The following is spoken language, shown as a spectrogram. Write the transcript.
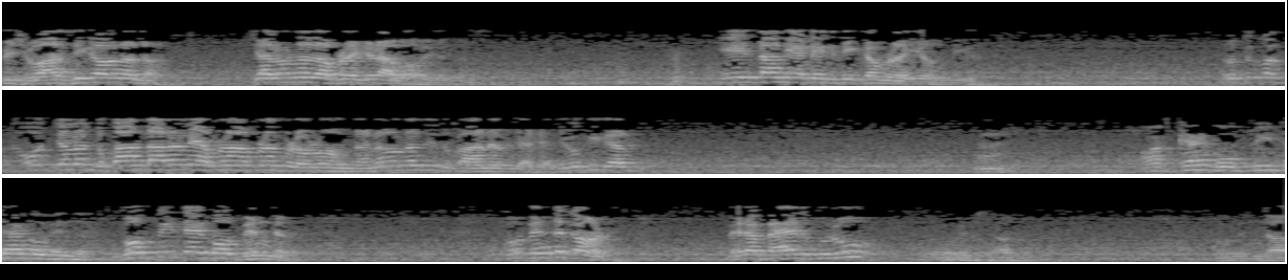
ਵਿਸ਼ਵਾਸ ਸੀਗਾ ਉਹਨਾਂ ਦਾ। ਚਲ ਉਹਨਾਂ ਦਾ ਆਪਣਾ ਚੜਾਵਾ ਹੋ ਜਾਂਦਾ ਇਹ ਤਾਂ ਦੀਆਂ ਟੈਕਨੀਕਾਂ ਬਣਾਈਆਂ ਹੁੰਦੀਆਂ। ਉਹ ਚਲੋ ਦੁਕਾਨਦਾਰਾਂ ਨੇ ਆਪਣਾ ਆਪਣਾ ਬਣਾਉਣਾ ਹੁੰਦਾ ਨਾ। ਉਹਨਾਂ ਦੀ ਦੁਕਾਨ ਹੈ ਵਿਚਾਰੇ ਜੋ ਕੀ ਗੱਲ? ਆਖੇ ਗੋਪੀ ਤਾਂ ਗੋਬਿੰਦ। ਗੋਪੀ ਤੇ ਗੋਬਿੰਦ। ਗੋਬਿੰਦ ਕੌਣ? ਮੇਰਾ ਬੈਦ ਗੁਰੂ। ਗੋਬਿੰਦਾ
